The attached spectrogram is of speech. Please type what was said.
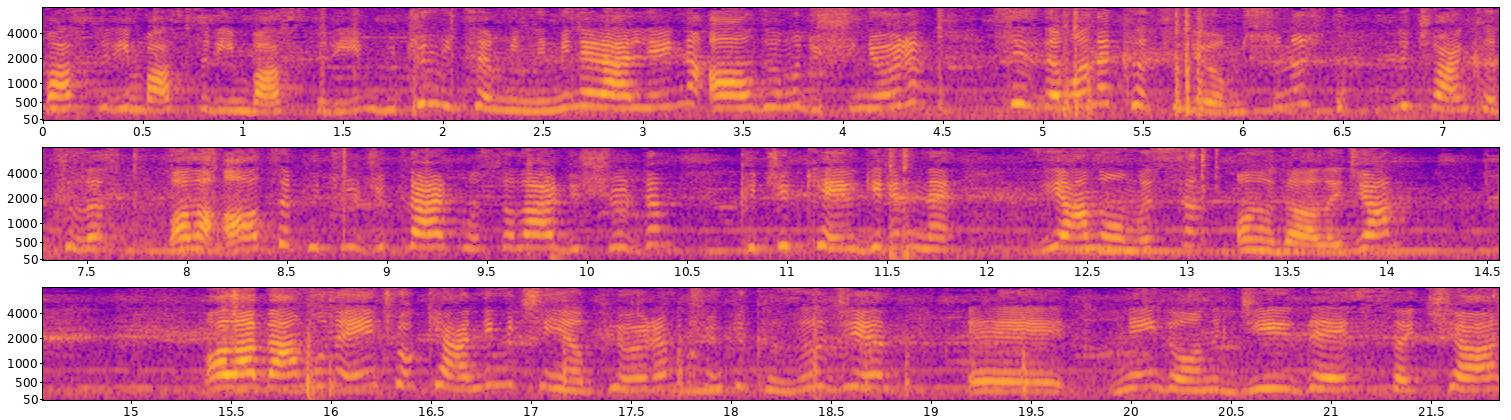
bastırayım, bastırayım, bastırayım. Bütün vitaminli, minerallerini aldığımı düşünüyorum. Siz de bana katılıyor musunuz? Lütfen katılın. Valla alta pütürcükler, posalar düşürdüm. Küçük kevgirimle ziyan olmasın onu da alacağım. Valla ben bunu en çok kendim için yapıyorum. Çünkü kızılcığın e, neydi onu cilde, saça,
